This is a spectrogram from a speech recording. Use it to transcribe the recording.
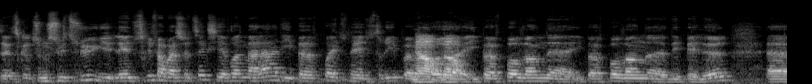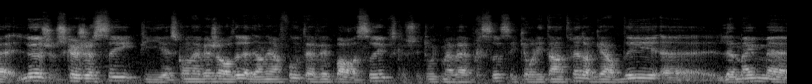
Est-ce que tu me suis-tu? L'industrie pharmaceutique, s'il n'y a pas de malade, ils ne peuvent pas être une industrie, ils peuvent Non, pas, non. ils peuvent pas vendre, ils peuvent pas vendre euh, des pilules. Euh, là, ce que je sais, puis euh, ce qu'on avait jasé la dernière fois où tu avais passé, parce que c'est toi qui m'avais appris ça, c'est qu'on est en train de regarder euh, le même, euh,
